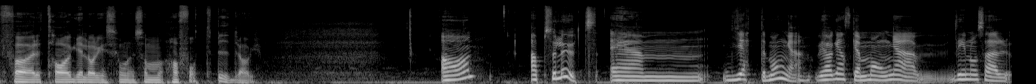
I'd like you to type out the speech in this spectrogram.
företag eller organisationer som har fått bidrag? Ja, Absolut. Ehm, jättemånga. Vi har ganska många. Det är nog så här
